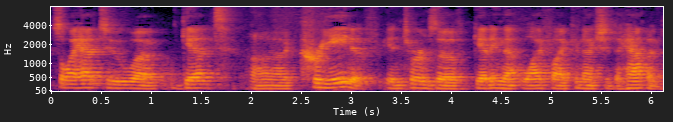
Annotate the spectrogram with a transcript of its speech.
So I had to uh, get uh, creative in terms of getting that Wi-Fi connection to happen.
